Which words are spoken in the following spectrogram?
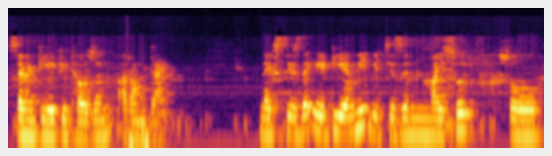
70 80,000 around that. Next is the ATME which is in Mysore. So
